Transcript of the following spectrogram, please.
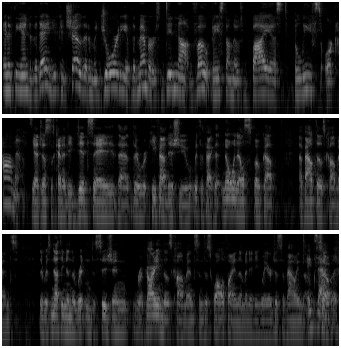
And at the end of the day, you can show that a majority of the members did not vote based on those biased beliefs or comments. Yeah, Justice Kennedy did say that there were he found issue with the fact that no one else spoke up about those comments there was nothing in the written decision regarding those comments and disqualifying them in any way or disavowing them. Exactly. So,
